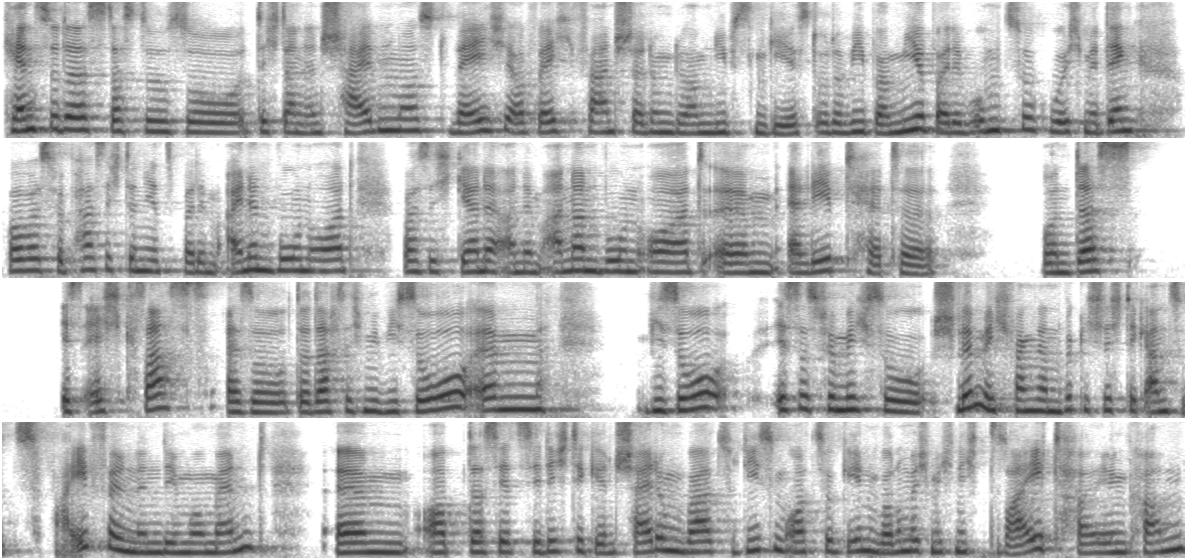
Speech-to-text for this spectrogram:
kennst du das, dass du so dich dann entscheiden musst, welche auf welche Veranstaltung du am liebsten gehst. Oder wie bei mir bei dem Umzug, wo ich mir denke, oh, was verpasse ich denn jetzt bei dem einen Wohnort, was ich gerne an dem anderen Wohnort ähm, erlebt hätte. Und das ist echt krass. Also da dachte ich mir, wieso, ähm, wieso ist es für mich so schlimm. Ich fange dann wirklich richtig an zu zweifeln in dem Moment, ähm, ob das jetzt die richtige Entscheidung war, zu diesem Ort zu gehen, warum ich mich nicht drei teilen kann,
